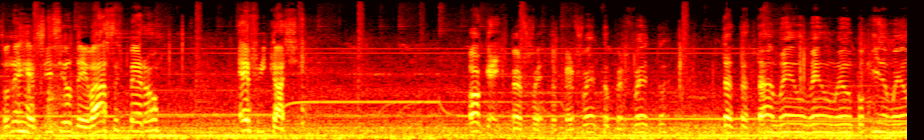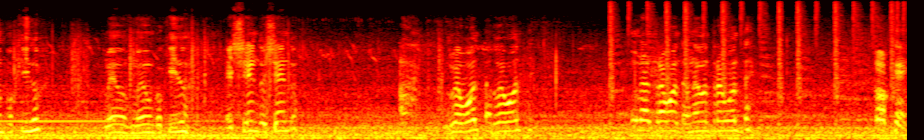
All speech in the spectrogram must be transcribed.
Son ejercicios de bases, pero eficaces. Ok, perfecto, perfecto, perfecto. Ta, ta, ta, muevo, muevo, muevo un poquito, muevo un poquito. Muevo, muevo un poquito. Scendo, scendo. Ah, due volte, due volte. Un'altra volta, un'altra volta. Ok,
